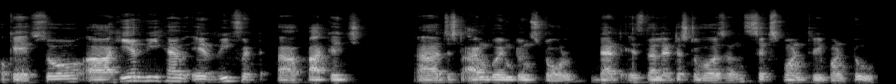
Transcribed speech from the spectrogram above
Okay, so uh, here we have a Refit uh, package uh, just I'm going to install that is the latest version 6.3.2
